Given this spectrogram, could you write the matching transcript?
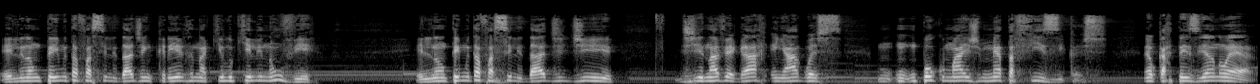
Ele não tem muita facilidade em crer naquilo que ele não vê. Ele não tem muita facilidade de, de navegar em águas um, um pouco mais metafísicas. Né? O cartesiano é,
